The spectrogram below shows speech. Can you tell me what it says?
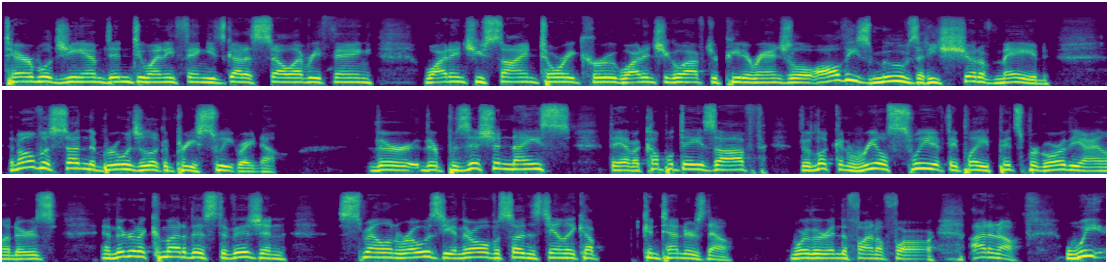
Terrible GM, didn't do anything. He's got to sell everything. Why didn't you sign Torey Krug? Why didn't you go after Pietrangelo? All these moves that he should have made, and all of a sudden the Bruins are looking pretty sweet right now. They're they're positioned nice. They have a couple days off. They're looking real sweet if they play Pittsburgh or the Islanders, and they're going to come out of this division smelling rosy. And they're all of a sudden Stanley Cup contenders now, where they're in the Final Four. I don't know. We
